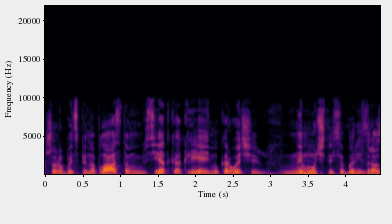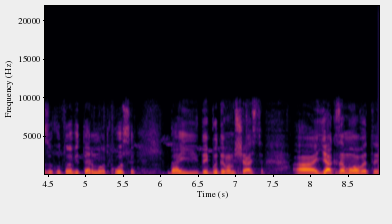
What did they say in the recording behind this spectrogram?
що робити з пінопластом, сітка, клей. Ну, коротше, не мучтеся, беріть зразу готові термооткоси, дай, дай буде вам щастя. А як замовити,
